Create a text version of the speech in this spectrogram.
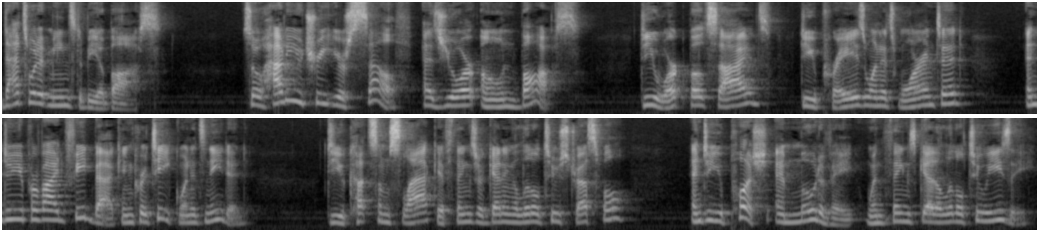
That's what it means to be a boss. So, how do you treat yourself as your own boss? Do you work both sides? Do you praise when it's warranted? And do you provide feedback and critique when it's needed? Do you cut some slack if things are getting a little too stressful? And do you push and motivate when things get a little too easy?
